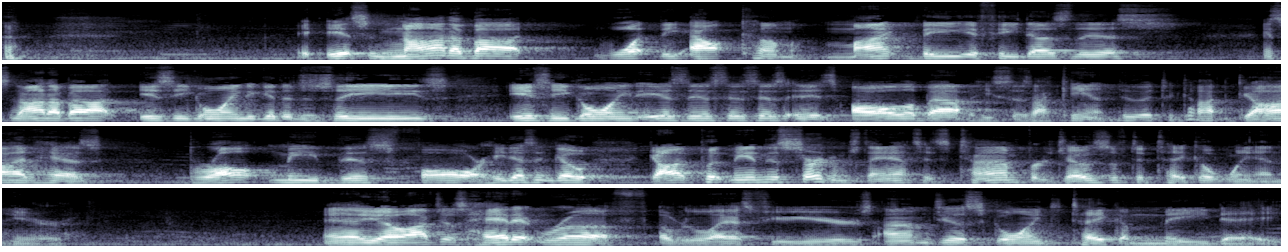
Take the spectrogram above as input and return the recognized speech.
it's not about what the outcome might be if he does this. It's not about is he going to get a disease? Is he going to, is this, this, this? And it's all about, he says, I can't do it to God. God has brought me this far. He doesn't go, God put me in this circumstance. It's time for Joseph to take a win here. And, you know, I've just had it rough over the last few years. I'm just going to take a me day.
